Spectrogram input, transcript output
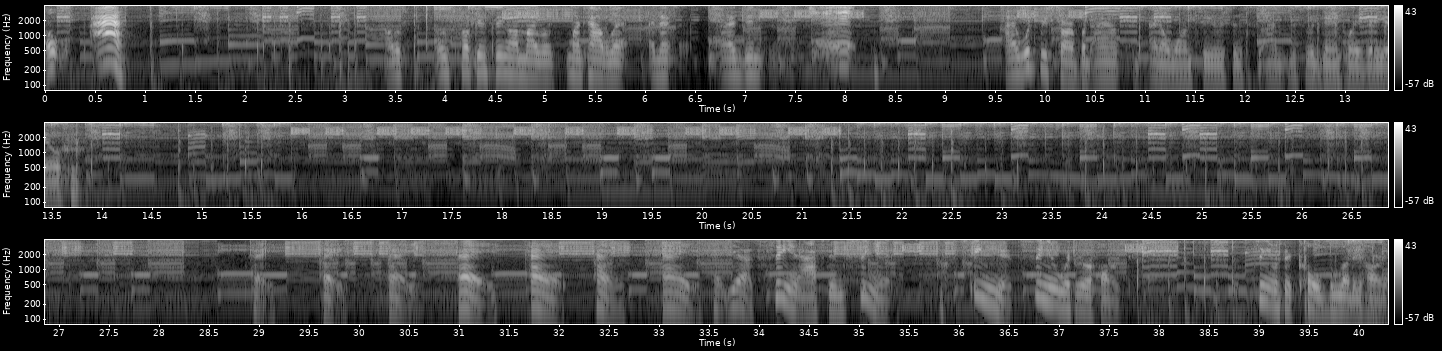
Oh, ah! I was I was fucking sitting on my my tablet and I, I didn't I would restart, but I don't, I don't want to since I'm, this is a gameplay video. hey, hey, hey, hey, hey, hey, hey, hey, yeah, sing it, Afton, sing it. Sing it, sing it with your heart sing it with your cold, bloody heart.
